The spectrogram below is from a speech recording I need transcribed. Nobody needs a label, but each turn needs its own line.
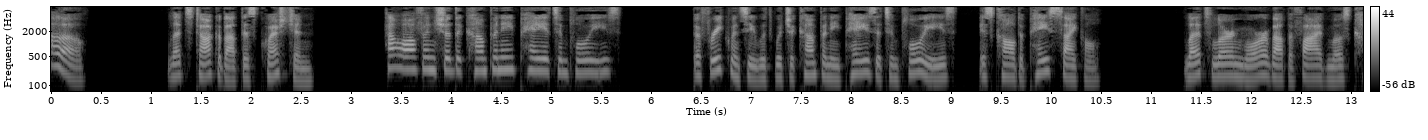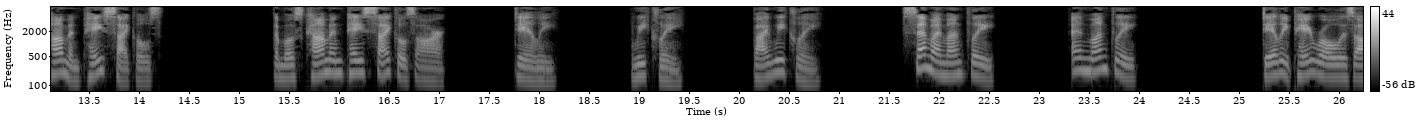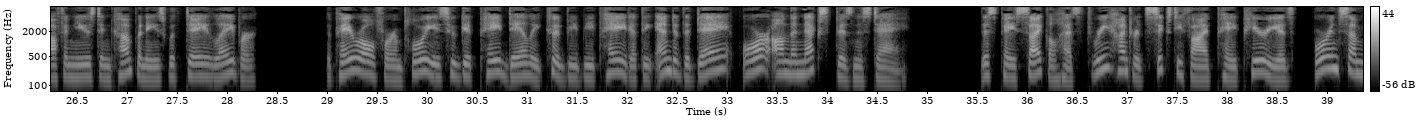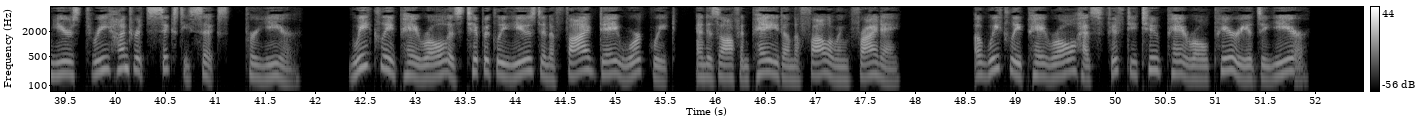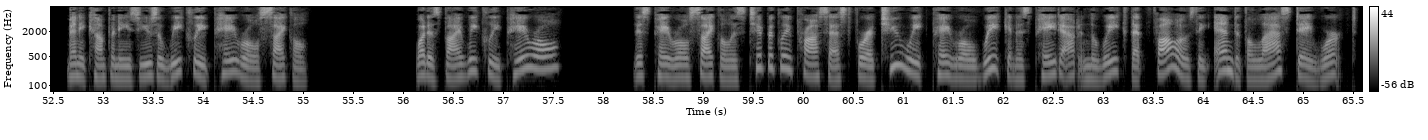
Hello. Let's talk about this question. How often should the company pay its employees? The frequency with which a company pays its employees is called a pay cycle. Let's learn more about the five most common pay cycles. The most common pay cycles are daily, weekly, biweekly, semi monthly, and monthly. Daily payroll is often used in companies with day labor. The payroll for employees who get paid daily could be, be paid at the end of the day or on the next business day. This pay cycle has 365 pay periods, or in some years 366 per year. Weekly payroll is typically used in a five day workweek and is often paid on the following Friday. A weekly payroll has 52 payroll periods a year. Many companies use a weekly payroll cycle. What is biweekly payroll? This payroll cycle is typically processed for a two week payroll week and is paid out in the week that follows the end of the last day worked.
